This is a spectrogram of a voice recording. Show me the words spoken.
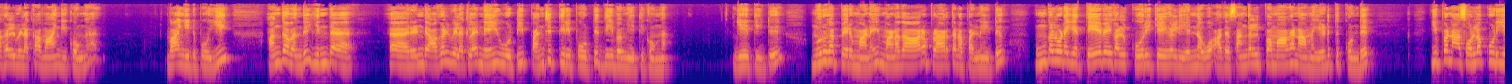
அகல் விளக்காக வாங்கிக்கோங்க. வாங்கிட்டு போய் அங்கே வந்து இந்த ரெண்டு அகல் விளக்கில் நெய் ஊட்டி பஞ்சுத்திரி போட்டு தீபம் ஏற்றிக்கோங்க ஏற்றிட்டு முருகப்பெருமானை மனதார பிரார்த்தனை பண்ணிட்டு உங்களுடைய தேவைகள் கோரிக்கைகள் என்னவோ அதை சங்கல்பமாக நாம் எடுத்துக்கொண்டு இப்போ நான் சொல்லக்கூடிய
